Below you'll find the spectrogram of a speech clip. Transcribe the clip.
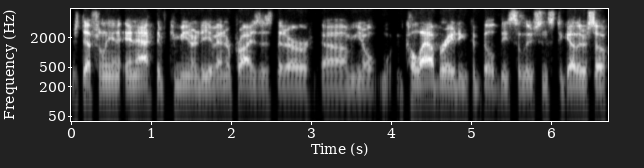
there's definitely an, an active community of enterprises that are um, you know collaborating to build these solutions together. So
